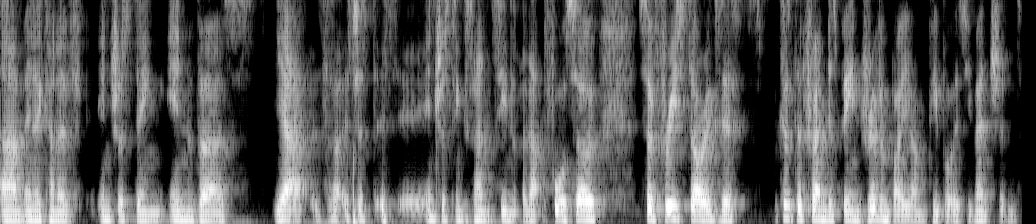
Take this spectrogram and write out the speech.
um, in a kind of interesting inverse. Yeah, it's, it's just it's interesting because I hadn't seen like that before. So, so Freestar exists because the trend is being driven by young people, as you mentioned.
